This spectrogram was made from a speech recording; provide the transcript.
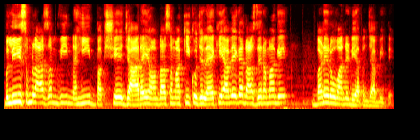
ਪੁਲਿਸ ਮੁਲਾਜ਼ਮ ਵੀ ਨਹੀਂ ਬਖਸ਼ੇ ਜਾ ਰਹੇ। ਆਉਂਦਾ ਸਮਾਂ ਕੀ ਕੁਝ ਲੈ ਕੇ ਆਵੇਗਾ, ਦੱਸਦੇ ਰਵਾਂਗੇ। ਬਣੇ ਰਹੋ ਵਨ ਇੰਡੀਆ ਪੰਜਾਬੀ ਤੇ।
